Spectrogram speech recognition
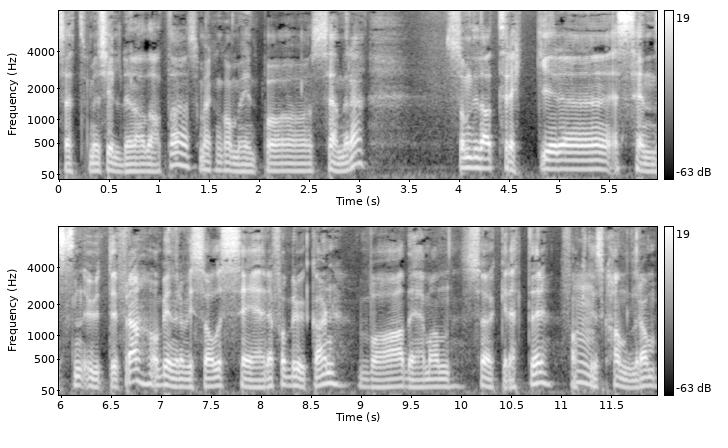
sett med kilder av data, som jeg kan komme inn på senere. Som de da trekker eh, essensen ut ifra, og begynner å visualisere for brukeren hva det man søker etter, faktisk handler om.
